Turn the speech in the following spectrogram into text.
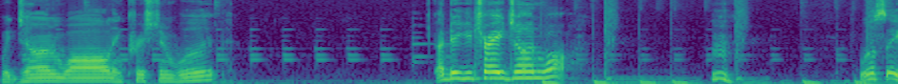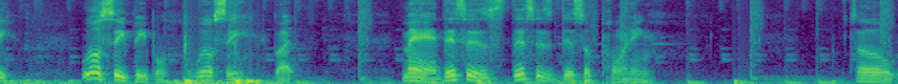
with John Wall and Christian Wood. Or do you trade John Wall? Hmm. We'll see. We'll see, people. We'll see. But man, this is this is disappointing. So,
